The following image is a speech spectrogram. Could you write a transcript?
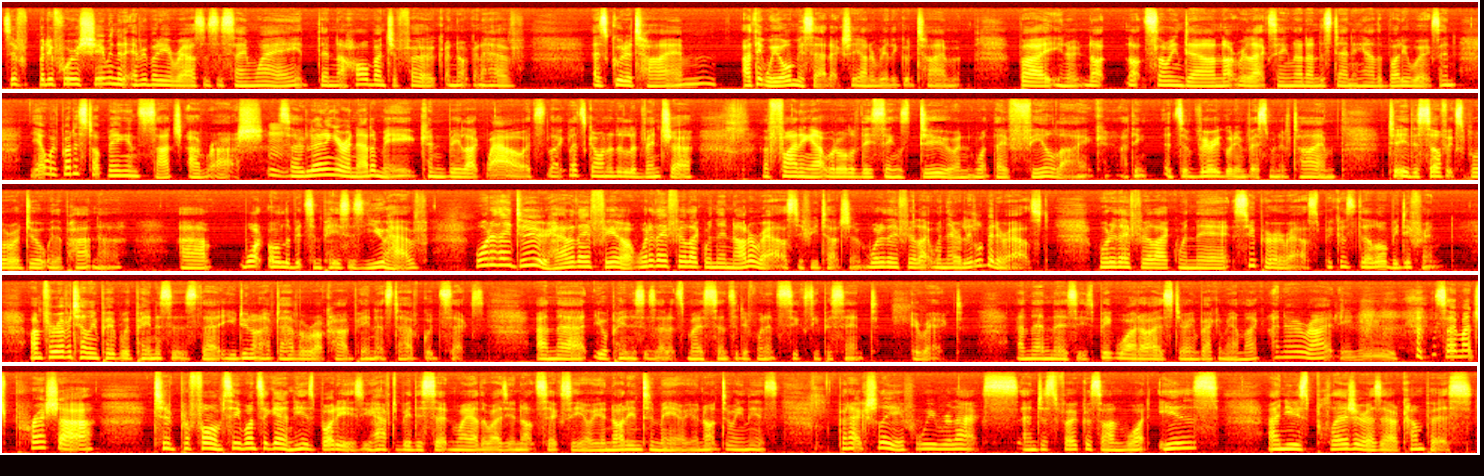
So, if, but if we're assuming that everybody arouses the same way, then a whole bunch of folk are not going to have as good a time. I think we all miss out actually on a really good time by you know not not slowing down, not relaxing, not understanding how the body works, and yeah, we've got to stop being in such a rush. Mm. So learning your anatomy can be like, wow, it's like let's go on a little adventure of finding out what all of these things do and what they feel like. I think it's a very good investment of time to either self explore or do it with a partner. Uh, what all the bits and pieces you have, what do they do? How do they feel? What do they feel like when they're not aroused if you touch them? What do they feel like when they're a little bit aroused? What do they feel like when they're super aroused? Because they'll all be different. I'm forever telling people with penises that you do not have to have a rock hard penis to have good sex, and that your penis is at its most sensitive when it's 60% erect. And then there's these big white eyes staring back at me. I'm like, I know, right? You knew. so much pressure to perform. See, once again, here's bodies. You have to be this certain way, otherwise, you're not sexy, or you're not into me, or you're not doing this. But actually, if we relax and just focus on what is and use pleasure as our compass,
